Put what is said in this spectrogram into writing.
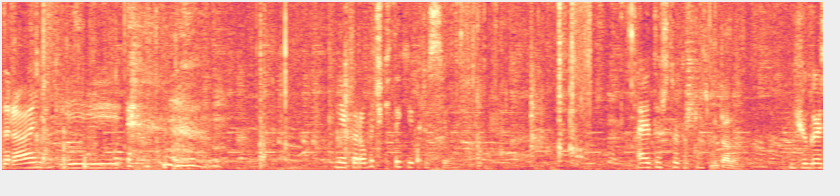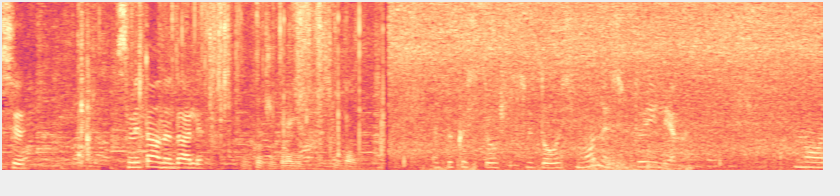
Драники. Не, коробочки такие красивые. А это что такое? Сметана. Нифига себе. Сметаны дали. Ну как же драники без сметаны? Это костел Святого Симона и Святой Елены. Но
